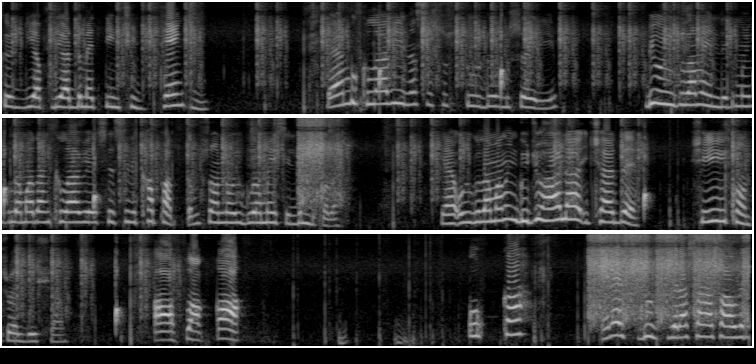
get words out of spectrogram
Kır yap yardım ettiğin için. Thank you. Ben bu klavyeyi nasıl susturduğumu söyleyeyim. Bir uygulama indirdim. Uygulamadan klavye sesini kapattım. Sonra uygulamayı sildim bu kadar. Yani uygulamanın gücü hala içeride. Şeyi kontrol ediyor şu an. Afaka. Okka. Enes dur biraz sana saldırı.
